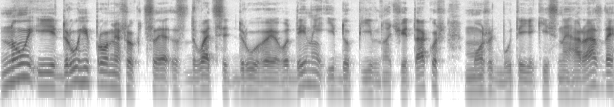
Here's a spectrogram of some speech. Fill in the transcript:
Ну і другий проміжок це з 22 години і до півночі. Також можуть бути якісь негаразди.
